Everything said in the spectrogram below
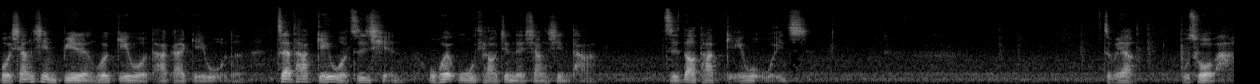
我相信别人会给我他该给我的，在他给我之前，我会无条件的相信他，直到他给我为止。怎么样？不错吧？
